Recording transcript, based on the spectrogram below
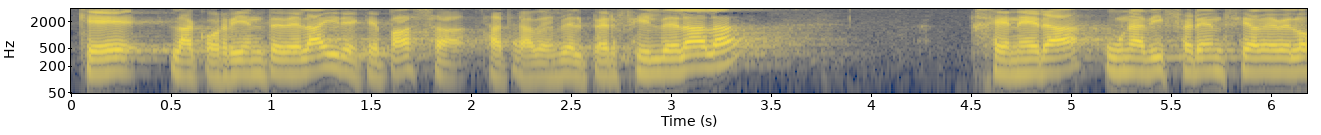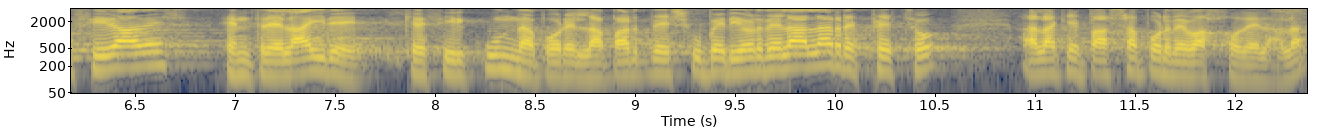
que la corriente del aire que pasa a través del perfil del ala genera una diferencia de velocidades entre el aire que circunda por la parte superior del ala respecto a la que pasa por debajo del ala.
